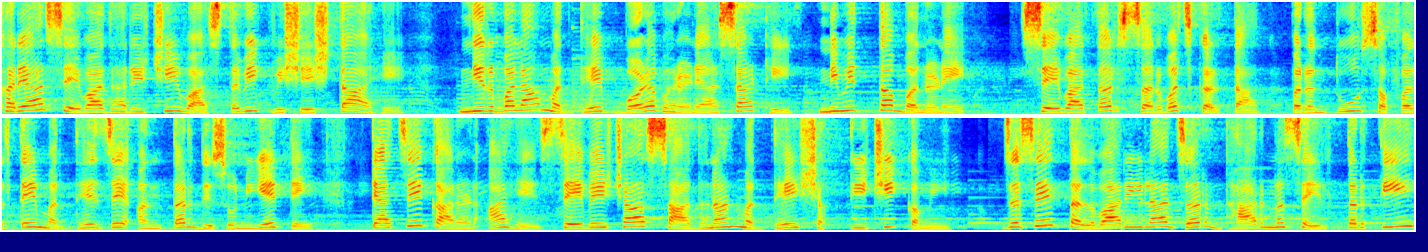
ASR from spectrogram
खऱ्या सेवाधारीची वास्तविक विशेषता आहे. निर्बलामध्ये बळ भरण्यासाठी निमित्त बनणे. सेवा तर सर्वच करतात परंतु सफलतेमध्ये जे अंतर दिसून येते त्याचे कारण आहे सेवेच्या साधनांमध्ये शक्तीची कमी. जसे तलवारीला जर धार नसेल तर ती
